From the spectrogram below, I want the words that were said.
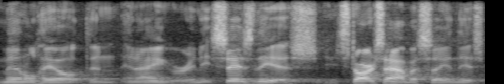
mental health and, and anger. And it says this it starts out by saying this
